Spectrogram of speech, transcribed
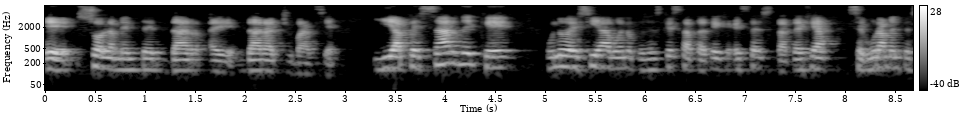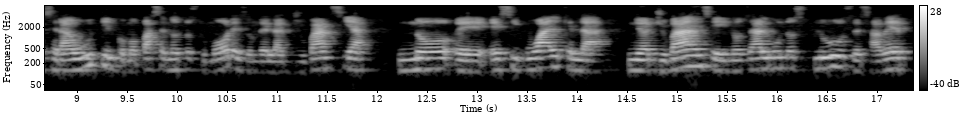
eh, solamente dar, eh, dar adyuvancia. Y a pesar de que uno decía, bueno, pues es que esta estrategia, seguramente será útil como pasa en otros tumores donde la adyuvancia no eh, es igual que la neoadyuvancia y nos da algunos plus de saber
